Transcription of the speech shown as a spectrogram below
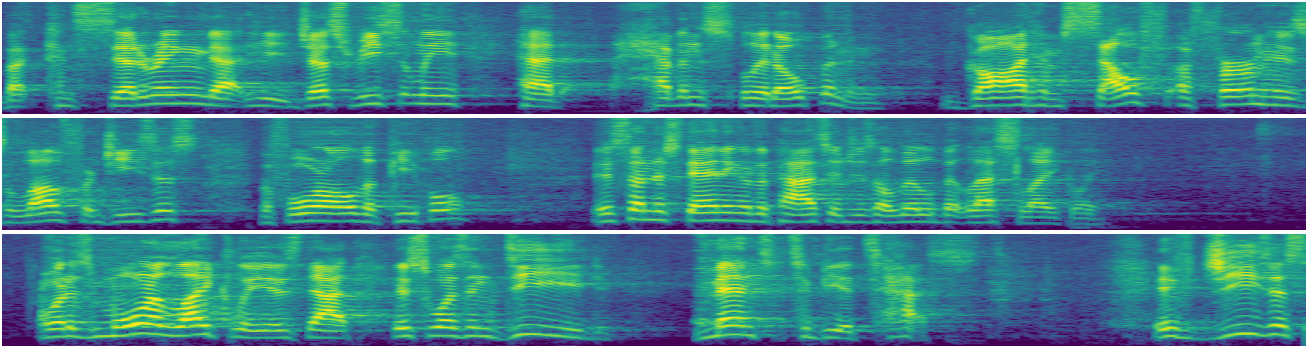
But considering that he just recently had heaven split open and God himself affirm his love for Jesus before all the people, this understanding of the passage is a little bit less likely. What is more likely is that this was indeed meant to be a test. If Jesus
